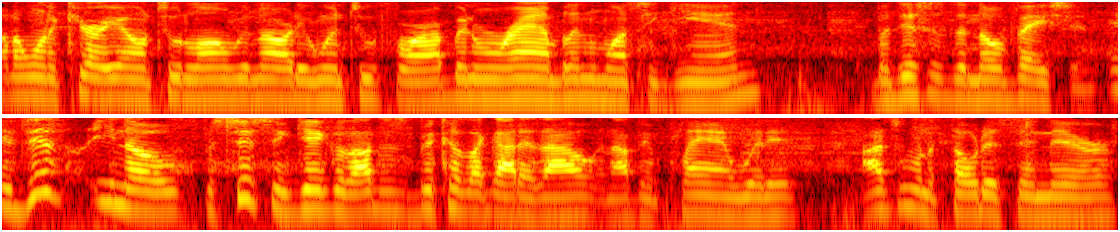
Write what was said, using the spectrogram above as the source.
I don't want to carry on too long. We already went too far. I've been rambling once again, but this is the Novation. It's just you know for shits and giggles. I just because I got it out and I've been playing with it. I just want to throw this in there,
